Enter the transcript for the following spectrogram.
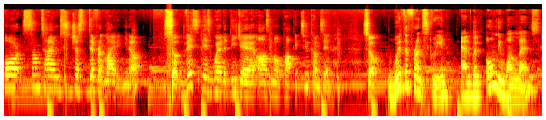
or sometimes just different lighting, you know? So this is where the DJI Osmo Pocket 2 comes in. So with the front screen and with only one lens,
